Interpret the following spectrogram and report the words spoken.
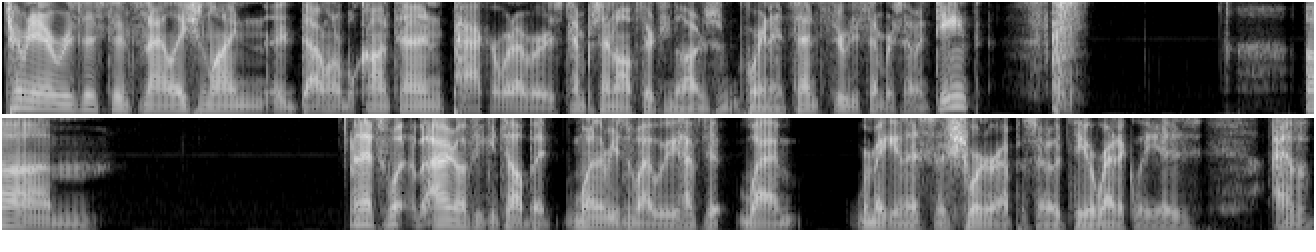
Terminator Resistance Annihilation Line uh, downloadable content pack or whatever is 10% off $13.49 through December 17th. Um, and that's what I don't know if you can tell, but one of the reasons why we have to, why I'm, we're making this a shorter episode theoretically is I have a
